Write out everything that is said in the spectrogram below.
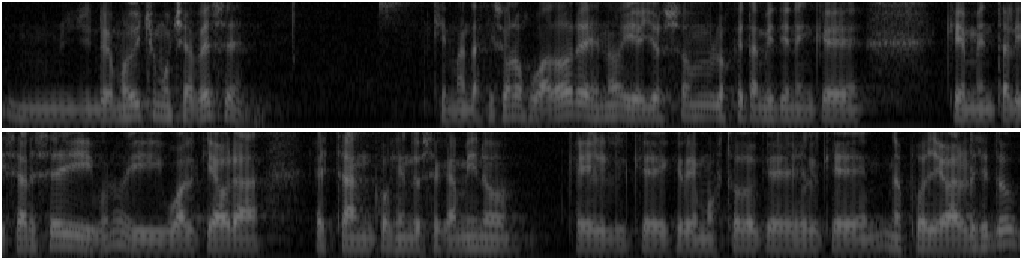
mm, lo hemos dicho muchas veces. Quien manda aquí son los jugadores, ¿no? Y ellos son los que también tienen que, mentalizarse y, bueno, igual que ahora están cogiendo ese camino que, el, que creemos todo que es el que nos puede llevar al éxito,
